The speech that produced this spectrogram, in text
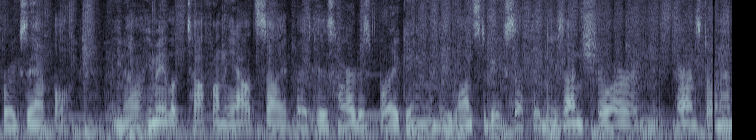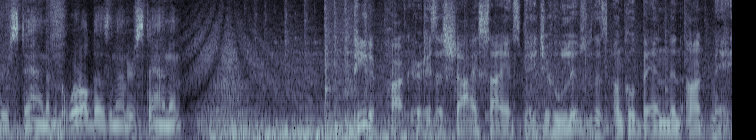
for example, you know, he may look tough on the outside, but his heart is breaking and he wants to be accepted and he's unsure and his parents don't understand him, the world doesn't understand him. Peter Parker is a shy science major who lives with his Uncle Ben and Aunt May.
